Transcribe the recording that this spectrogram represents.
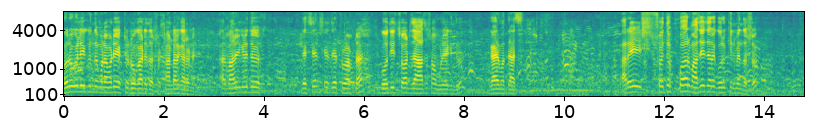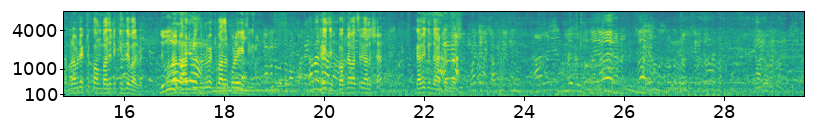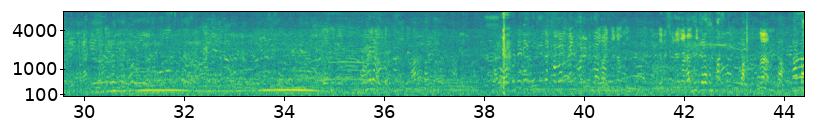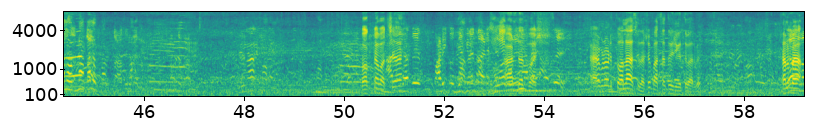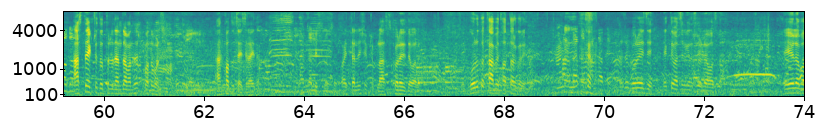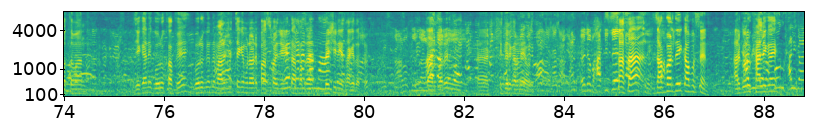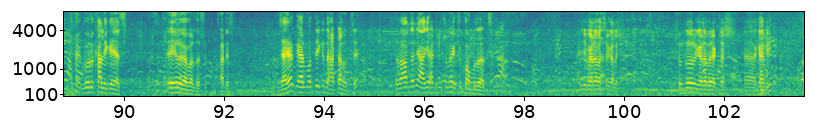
গরুগুলি কিন্তু মোটামুটি একটু রোগাটে দর্শক ঠান্ডার কারণে। আর মানুষগুলি তো দেখছেন সেচের প্রভাবটা গদি চট যা আছে সব উড়ে কিন্তু গায়ের মধ্যে আছে। আর এই শৈত্যপর মাঝে যারা গরু কিনবেন দর্শক মোটামুটি একটু কম বাজেটে কিনতে পারবেন অন্যান্য হাটগুলো তুলনায় একটু বাজার পড়ে গেছে কিন্তু। এই যে বকনা মাছের কালেকশন গাবি কিন্তু আটটা দশ বকনা বাচ্চা। আট দাঁত বয়স আর মোটামুটি তলা আছে দর্শক বাচ্চা তৈরি করতে পারবে। তাহলে আস্তে একটু তথ্যটা দেন তো আমাদের কত বলছে? আর কত চাইছে রাইদা পঁয়তাল্লিশ একটু প্লাস করে দিতে পারো। গরু তো খাবে থরথর করে। গরু দেখতে পাচ্ছেন কিন্তু শরীরের অবস্থা। এই হলো বর্তমান, যেখানে গরু কাঁপে, গরু কিন্তু মানুষের থেকে মোটামুটি পাঁচ, ছয় ডিগ্রি তাপমাত্রা বেশি নিয়ে থাকে দর্শক। তারপরে শীতের কারণে চাষা জাম্পার দিয়ে কাঁপছেন। আর গরু খালি গায়ে গরু খালি গায়ে আছে। এই হলো ব্যাপার দর্শক হাটের যাই হোক, এর মধ্যে কিন্তু হাটটা হচ্ছে। তবে আমদানি আগের হাটের তুলনায় একটু কম বোঝা যাচ্ছে। এই যে বেড়া বাচ্চার কালেকশন সুন্দর গ্যাডাবের একটা গাভী।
